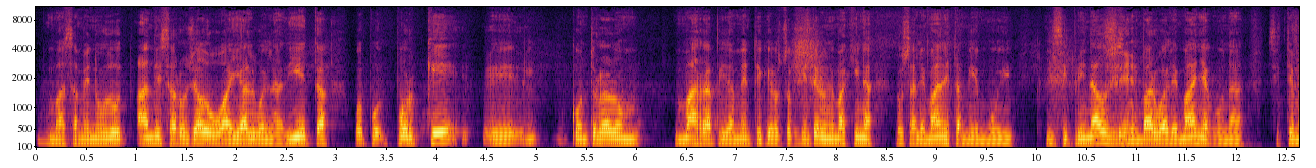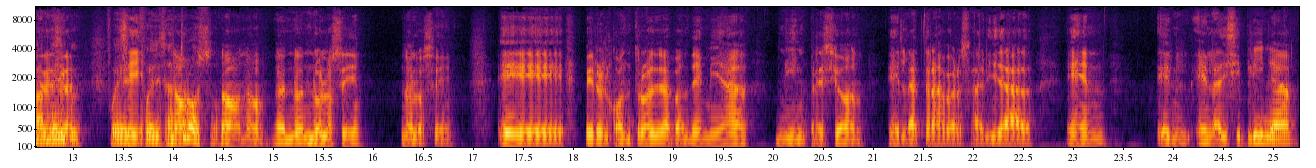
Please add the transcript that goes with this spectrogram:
más a menudo han desarrollado o hay algo en la dieta, por, qué eh, controlaron más rápidamente que los occidentales. Uno imagina los alemanes también muy disciplinados y sin embargo Alemania con un sistema médico fue, fue desastroso. No, no, no, no, lo sé, no lo sé. Eh, pero el control de la pandemia, mi impresión es la transversalidad en, en la disciplina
